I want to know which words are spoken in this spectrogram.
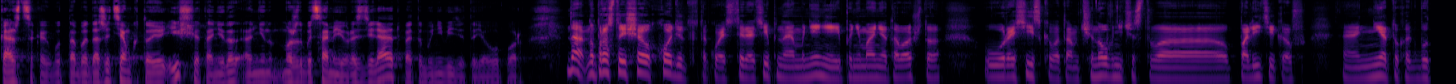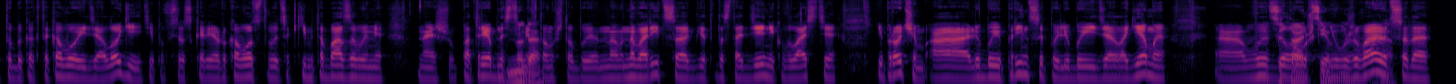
кажется, как будто бы даже тем, кто ее ищет, они, они, может быть, сами ее разделяют, поэтому не видят ее в упор. Да, ну просто еще ходит такое стереотипное мнение и понимание того, что у российского там чиновничества, политиков э, нету как будто бы как таковой идеологии, типа все скорее руководствуется какими-то базовыми, знаешь, потребностями ну, да. в том, чтобы навариться, где-то достать денег, власти и прочим, а любые принципы, любые идеологемы в их головушке не уживаются, да. да.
